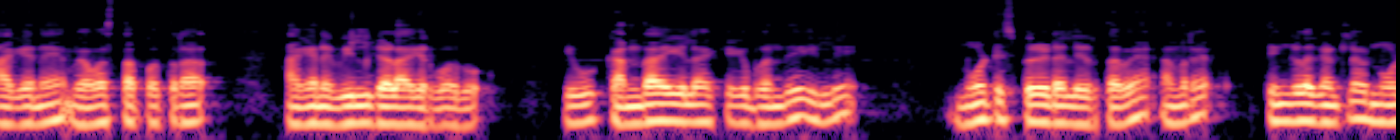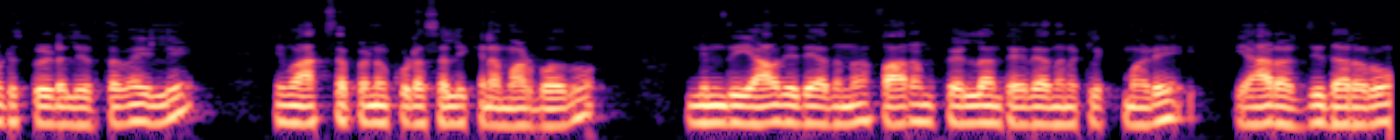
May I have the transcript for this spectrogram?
ಹಾಗೆಯೇ ವ್ಯವಸ್ಥಾ ಪತ್ರ ಹಾಗೆಯೇ ವಿಲ್ಗಳಾಗಿರ್ಬೋದು ಇವು ಕಂದಾಯ ಇಲಾಖೆಗೆ ಬಂದು ಇಲ್ಲಿ ನೋಟಿಸ್ ಪೀರಿಯಡಲ್ಲಿ ಇರ್ತವೆ. ಅಂದರೆ ತಿಂಗಳ ಗಂಟಲೆ ನೋಟಿಸ್ ಪೀರಿಯಡಲ್ಲಿ ಇರ್ತವೆ ಇಲ್ಲಿ. ನೀವು ಆಕ್ಷೇಪಣೆ ಕೂಡ ಸಲ್ಲಿಕೆನ ಮಾಡ್ಬೋದು. ನಿಮ್ಮದು ಯಾವುದಿದೆ ಅದನ್ನು ಫಾರಮ್ ಟ್ವೆಲ್ ಅಂತ ಇದೆ, ಅದನ್ನು ಕ್ಲಿಕ್ ಮಾಡಿ. ಯಾರು ಅರ್ಜಿದಾರರು,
